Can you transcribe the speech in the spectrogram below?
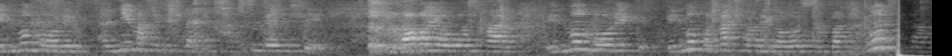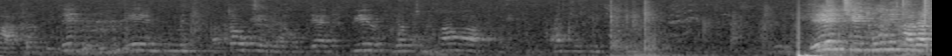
энэ мөн өөрийг таны мах гэж байхыг харсан байлээ. Хогоо явуулахаар энэ мөн өөрийг энэ мөн хулгайч мөрийг явуулсан бол юун Ээн чи түүний гараж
